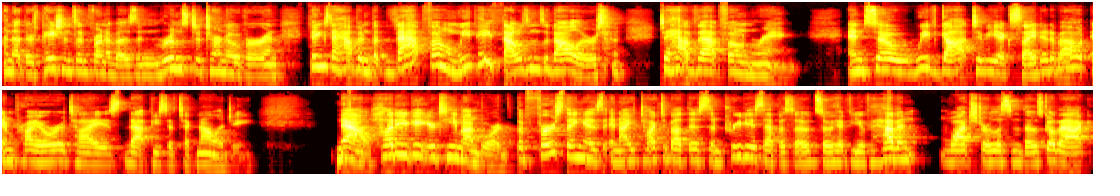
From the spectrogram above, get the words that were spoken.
and that there's patients in front of us and rooms to turn over and things to happen. But that phone, we pay thousands of dollars to have that phone ring. And so we've got to be excited about and prioritize that piece of technology. Now, how do you get your team on board? The first thing is, and I talked about this in previous episodes. So if you haven't watched or listened to those, go back.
